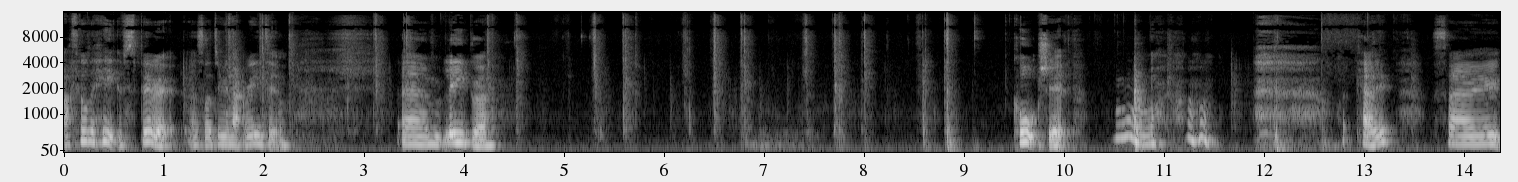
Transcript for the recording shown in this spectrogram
I feel the heat of spirit as I do in that reading. Um, Libra. Courtship. Okay, so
